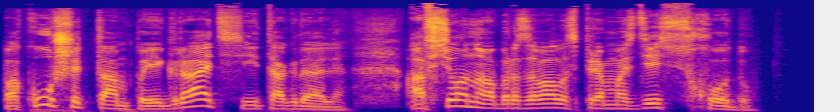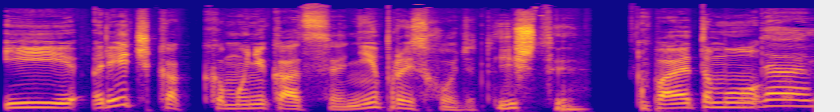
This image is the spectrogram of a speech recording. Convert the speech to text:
Покушать там, поиграть и так далее. А все оно образовалось прямо здесь сходу. И речь как коммуникация не происходит. Ишь ты. Поэтому да,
